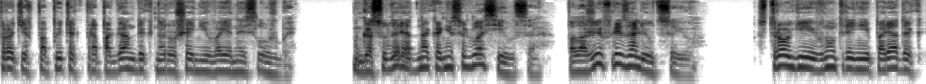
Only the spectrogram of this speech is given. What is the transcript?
против попыток пропаганды к нарушению военной службы. Государь, однако, не согласился, положив резолюцию Строгий внутренний порядок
